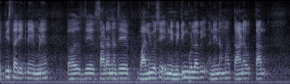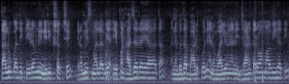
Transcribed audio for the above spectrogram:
એકવીસ તારીખને એમણે જે શાળાના જે વાલીઓ છે, એમની મિટિંગ બોલાવી અને એનામાં તાણ, તાલ, તાલુકા જે કેળવણી નિરીક્ષક છે, રમેશ માલવિયા, એ પણ હાજર રહ્યા હતા અને બધા બાળકોને અને વાલીઓને આની જાણ કરવામાં આવી હતી.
